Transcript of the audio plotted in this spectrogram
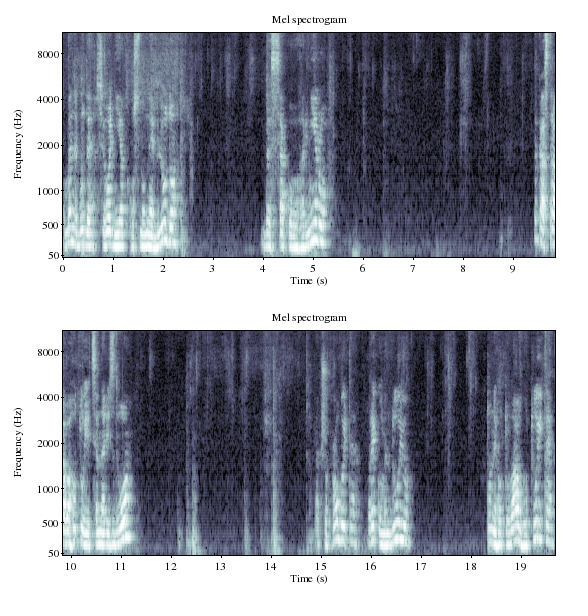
У мене буде сьогодні як основне блюдо, без всякого гарніру. Така страва готується на Різдво. Так що пробуйте, рекомендую. Хто не готував, готуйте.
